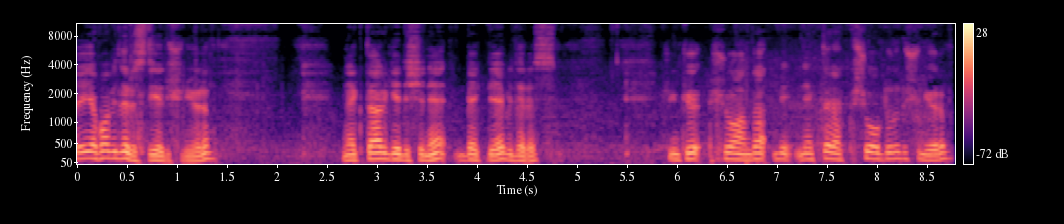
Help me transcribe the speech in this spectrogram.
şey yapabiliriz diye düşünüyorum. Nektar gelişini bekleyebiliriz. Çünkü şu anda bir nektar akışı olduğunu düşünüyorum.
